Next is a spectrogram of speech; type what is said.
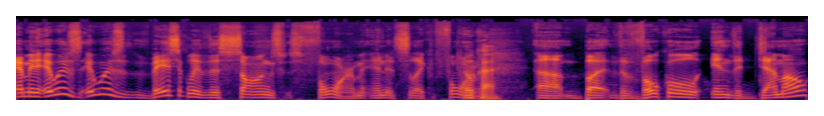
I mean, it was it was basically the song's form, and it's like form. Okay. Um, but the vocal in the demo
